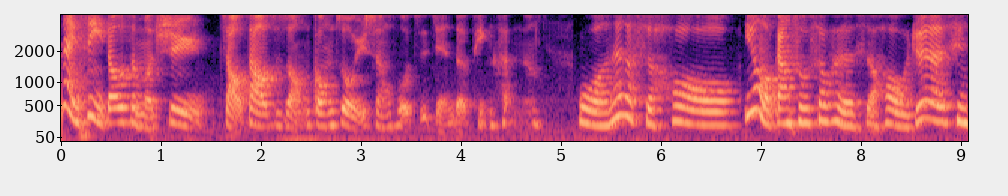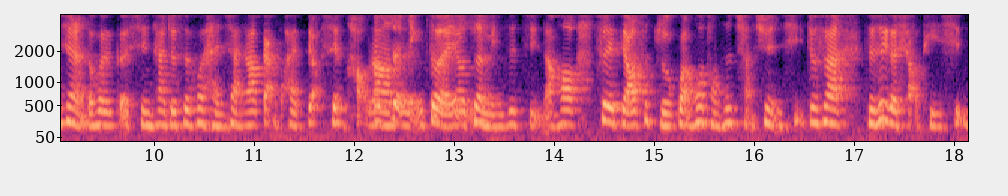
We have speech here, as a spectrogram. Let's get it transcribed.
那你自己都怎么去找到这种工作与生活之间的平衡呢？我那个时候，因为我刚出社会的时候，我觉得新鲜人都会有一个心态，就是会很想要赶快表现好，然后证明自己对，要证明自己。然后，所以只要是主管或同事传讯息，就算只是一个小提醒，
